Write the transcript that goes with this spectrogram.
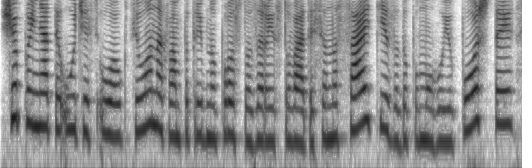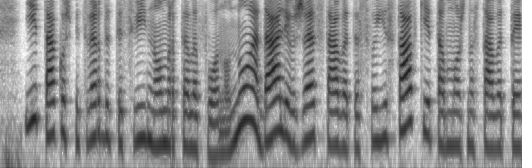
Щоб прийняти участь у аукціонах, вам потрібно просто зареєструватися на сайті за допомогою пошти і також підтвердити свій номер телефону. Ну а далі вже ставити свої ставки, там можна ставити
